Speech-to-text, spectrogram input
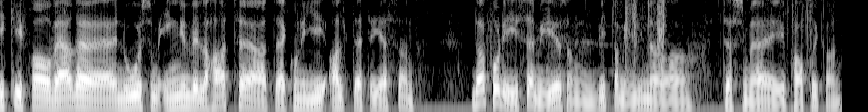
gikk ifra å være noe som ingen ville ha, til at jeg kunne gi alt det til gjessene. Da får de i seg mye sånn vitaminer og det som er i paprikaen.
